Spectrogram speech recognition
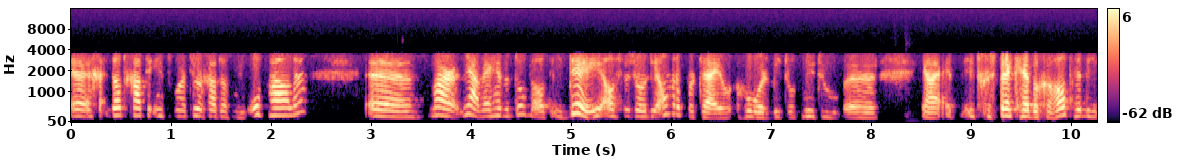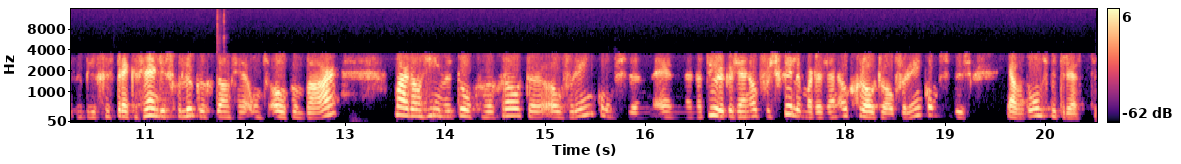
uh, dat gaat de informateur gaat dat nu ophalen. Uh, maar ja, wij hebben toch wel het idee, als we zo die andere partijen horen die tot nu toe uh, ja, het, gesprek hebben gehad. Die, die, gesprekken zijn dus gelukkig dankzij ons openbaar. Maar dan zien we toch grote overeenkomsten. En natuurlijk, er zijn ook verschillen, maar er zijn ook grote overeenkomsten. Dus ja, wat ons betreft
